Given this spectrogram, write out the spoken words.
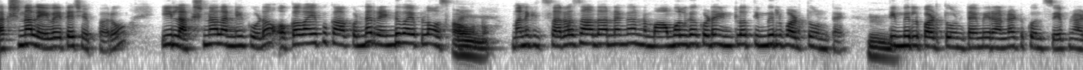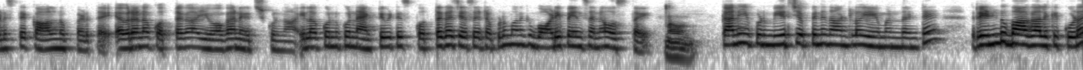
లక్షణాలు ఏవైతే చెప్పారో ఈ లక్షణాలన్నీ కూడా ఒకవైపు కాకుండా రెండు వైపులా వస్తాయి. మనకి సర్వసాధారణంగా మామూలుగా కూడా ఇంట్లో తిమ్మిర్లు పడుతూ ఉంటాయి. తిమ్మిర్లు పడుతూ ఉంటాయి. మీరు అన్నట్టు కొంతసేపు నడిస్తే కాళ్ళు నొప్పి పడతాయి. ఎవరైనా కొత్తగా యోగా నేర్చుకున్నా ఇలా కొన్ని కొన్ని యాక్టివిటీస్ కొత్తగా చేసేటప్పుడు మనకి బాడీ పెయిన్స్ అనేవి వస్తాయి. కానీ ఇప్పుడు మీరు చెప్పిన దాంట్లో ఏమందంటే రెండు భాగాలకి కూడా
